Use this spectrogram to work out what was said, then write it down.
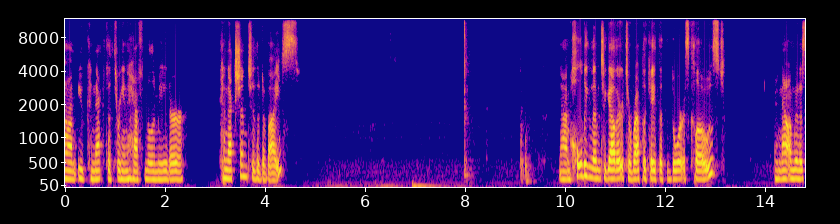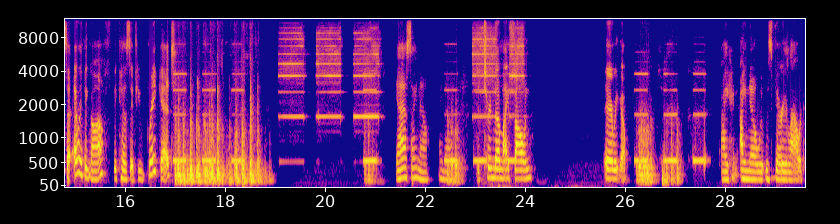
Um, you connect the three and a half millimeter connection to the device. Now I'm holding them together to replicate that the door is closed. And now I'm going to set everything off because if you break it, yes, I know, I know. It turned on my phone. There we go. I, I know it was very loud.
